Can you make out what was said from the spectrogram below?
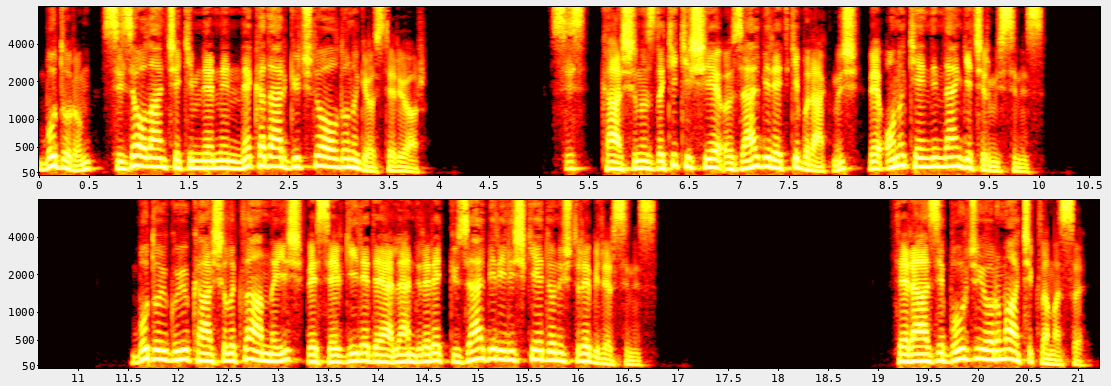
Bu durum, size olan çekimlerinin ne kadar güçlü olduğunu gösteriyor. Siz, karşınızdaki kişiye özel bir etki bırakmış ve onu kendinden geçirmişsiniz. Bu duyguyu karşılıklı anlayış ve sevgiyle değerlendirerek güzel bir ilişkiye dönüştürebilirsiniz. Terazi burcu yorumu açıklaması.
